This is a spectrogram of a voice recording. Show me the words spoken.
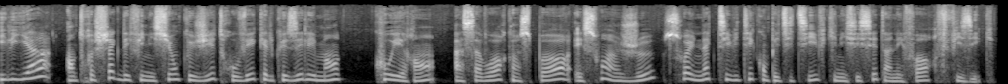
Il y a entre chaque définition que j'ai trouvé quelques éléments cohérents, à savoir qu'un sport est soit un jeu, soit une activité compétitive qui nécessite un effort physique.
